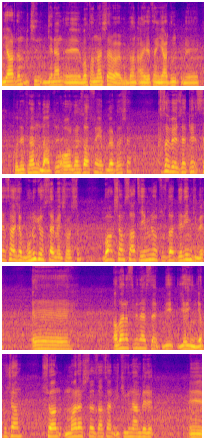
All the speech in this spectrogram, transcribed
yardım için gelen e, vatandaşlar var. Buradan ayrıca yardım e, kolileri falan da dağıtıyor. O organizasyon yapılıyor arkadaşlar. Kısa ve özetle size sadece bunu göstermeye çalıştım. Bu akşam saat 20.30'da dediğim gibi e, Allah nasip ederse bir yayın yapacağım. Şu an Maraş'ta zaten iki günden beri e,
